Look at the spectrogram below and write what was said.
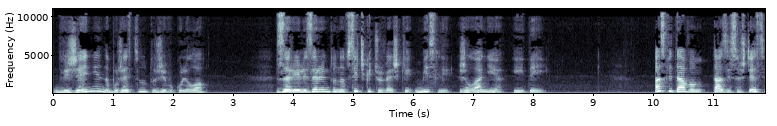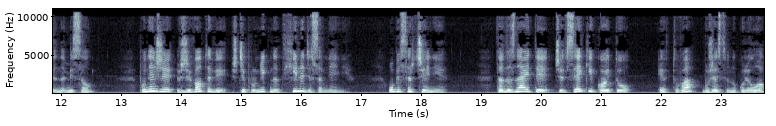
движение на Божественото живо колело. За реализирането на всички човешки мисли, желания и идеи. Аз ви давам тази съществена мисъл, понеже в живота ви ще проникнат хиляди съмнения, обесърчения, та да знаете, че всеки, който е в това божествено колело,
